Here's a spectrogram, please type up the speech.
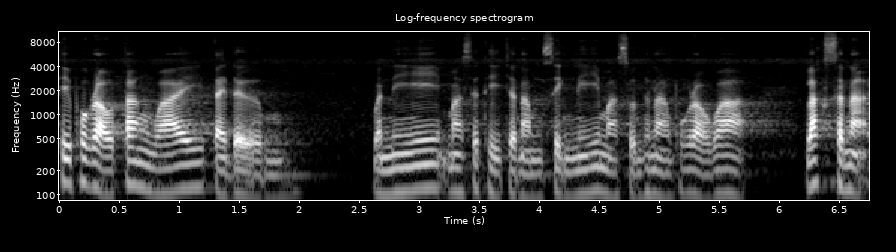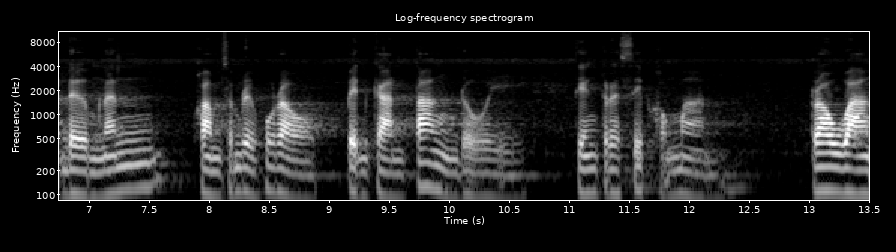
ที่พวกเราตั้งไว้แต่เดิม วันนี้มาสถีจะนำสิ่งนี้มาสนทนาพวกเราว่า ลักษณะเดิมนั้นความสำเร็จพวกเราเป็นการตั้งโดยเสียงกระซิบของมาร เราวาง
